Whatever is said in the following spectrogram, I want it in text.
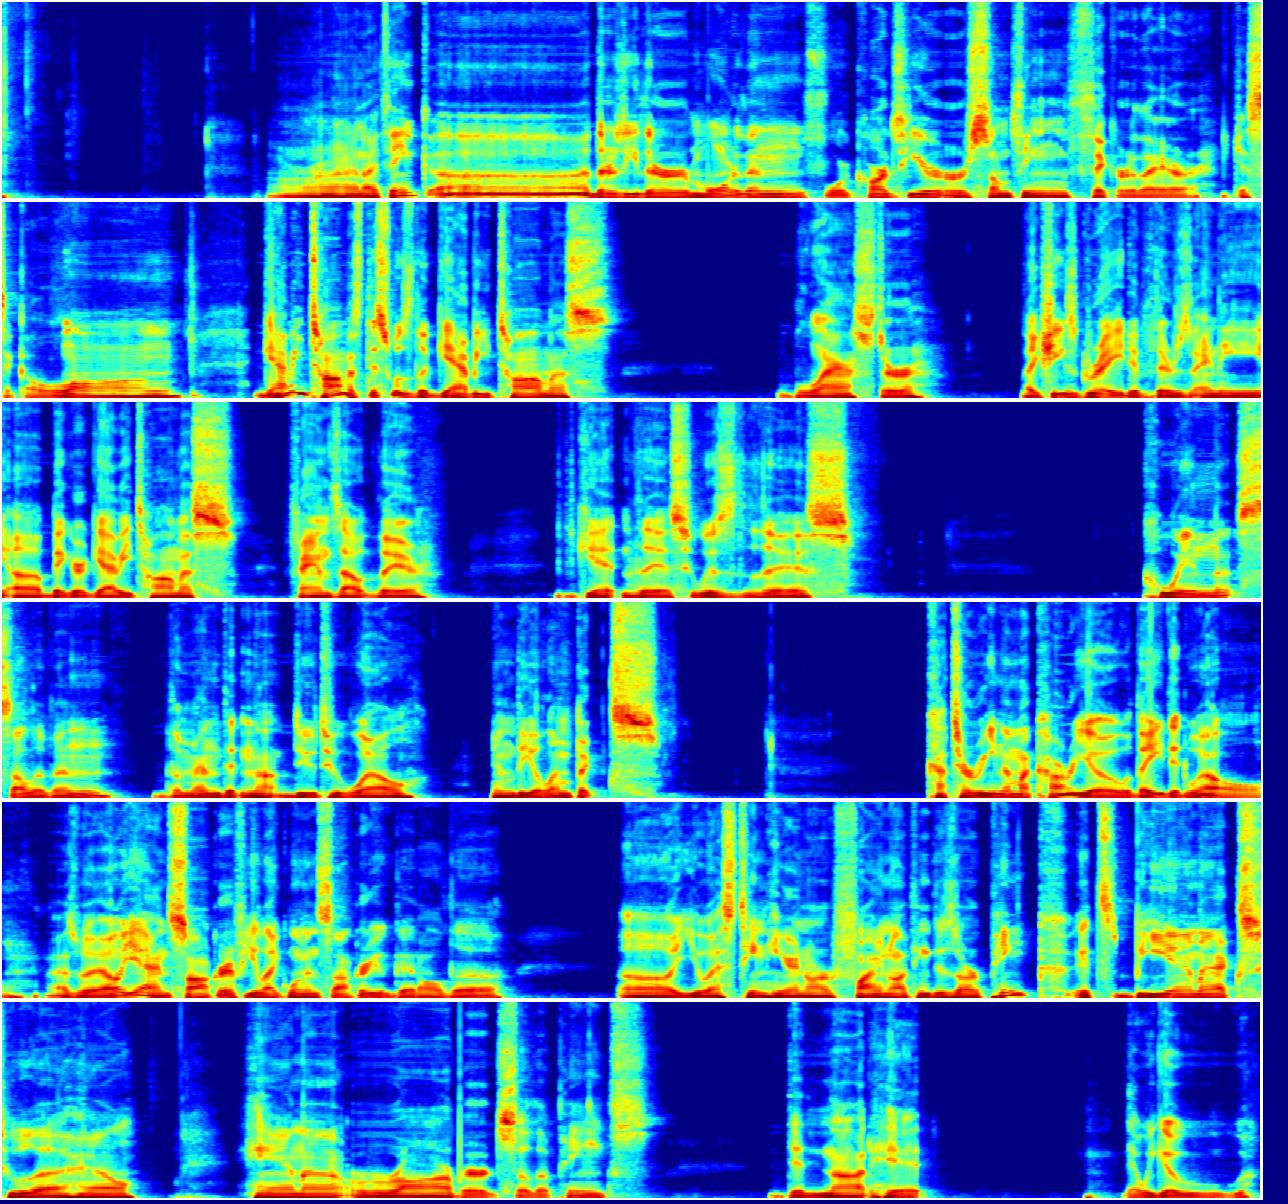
Alright, I think uh, there's either more than four cards here or something thicker there. Jessica Long. Gabby Thomas. This was the Gabby Thomas blaster. Like she's great if there's any uh, bigger Gabby Thomas fans out there. Get this. Who is this? Quinn Sullivan. The men did not do too well in the Olympics. Catarina Macario, they did well as well. Oh yeah, and soccer, if you like women's soccer, you get all the uh, U.S. team here in our final. I think this is our pink. It's BMX. Who the hell? Hannah Roberts. So the pinks did not hit. There we go.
